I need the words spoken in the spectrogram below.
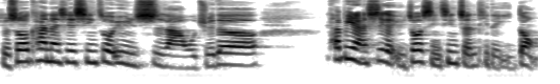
有时候看那些星座运势啊，我觉得它必然是一个宇宙行星整体的移动。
